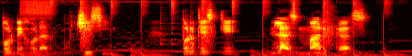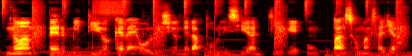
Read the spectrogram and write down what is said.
por mejorar muchísimo, porque es que las marcas no han permitido que la evolución de la publicidad llegue un paso más allá.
